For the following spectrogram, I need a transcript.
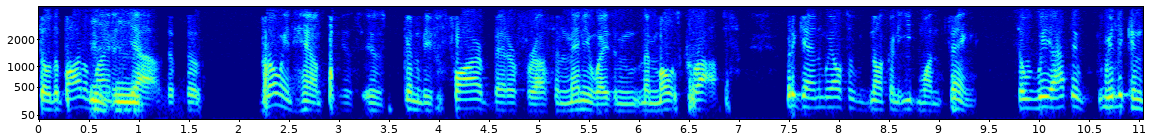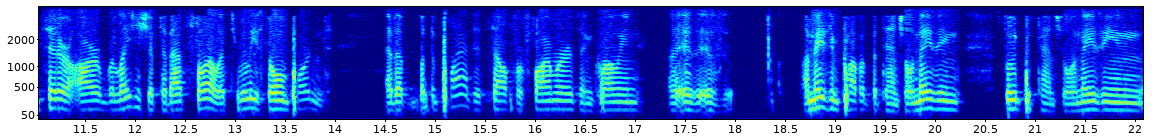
So the bottom line mm-hmm. is, yeah, the, the growing hemp is, is going to be far better for us in many ways than, than most crops. But again, we're also not going to eat one thing. So we have to really consider our relationship to that soil. It's really so important. The, but the plant itself for farmers and growing uh, is, is amazing profit potential, amazing food potential, amazing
